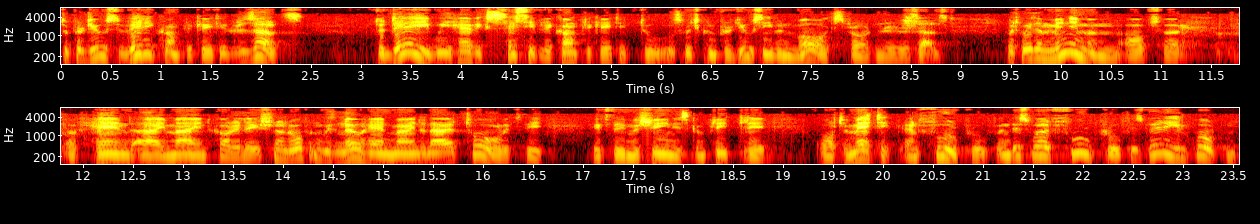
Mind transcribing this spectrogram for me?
to produce very complicated results. Today we have excessively complicated tools which can produce even more extraordinary results, but with a minimum of, uh, of hand-eye-mind correlation and often with no hand, mind and eye at all if the if the machine is completely automatic and foolproof. And this word foolproof is very important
